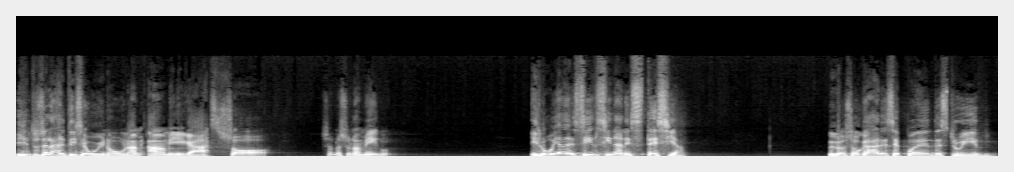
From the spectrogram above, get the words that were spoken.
Y entonces la gente dice, uy, no, un amigazo. Eso no es un amigo. Y lo voy a decir sin anestesia. Los hogares se pueden destruir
